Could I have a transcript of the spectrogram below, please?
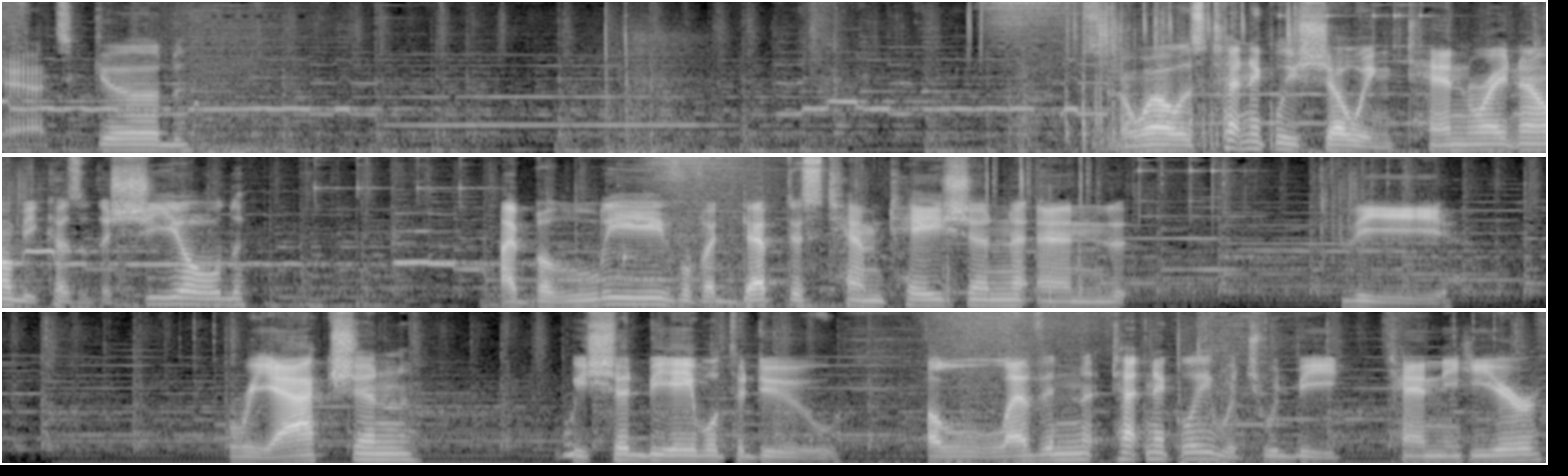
Yeah, it's good. Noelle is technically showing 10 right now because of the shield. I believe with Adeptus Temptation and the reaction, we should be able to do 11 technically, which would be 10 here.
